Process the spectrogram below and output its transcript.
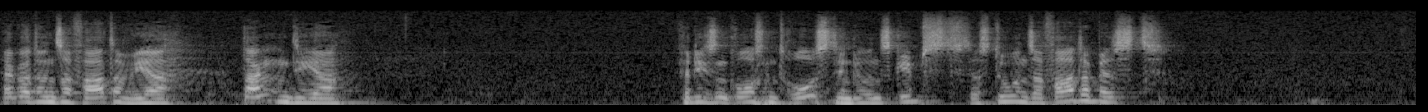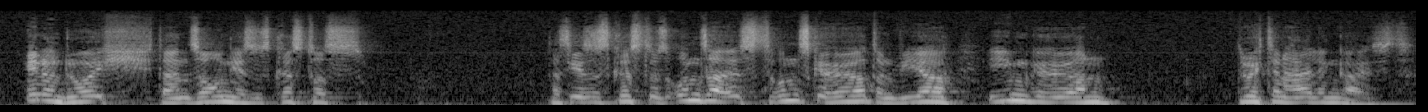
Herr Gott, unser Vater, wir danken dir für diesen großen Trost, den du uns gibst, dass du unser Vater bist, in und durch deinen Sohn Jesus Christus, dass Jesus Christus unser ist, uns gehört und wir ihm gehören durch den Heiligen Geist.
